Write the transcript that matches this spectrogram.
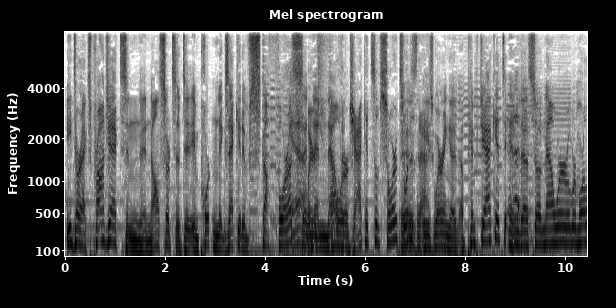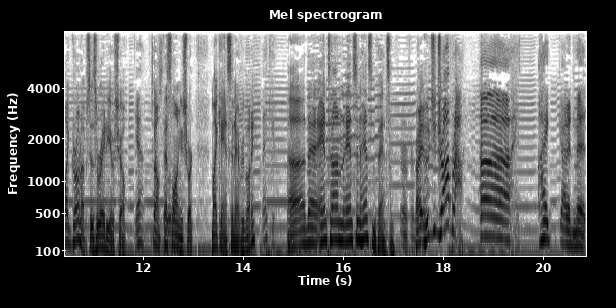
he directs projects and, and all sorts of important executive stuff for us. and, Wears and now velvet we're jackets of sorts. What is uh, that? He's wearing a, a pimp jacket, and uh, so now we're we're more like grown ups as a radio show. Yeah, So that's long and short. Mike Hansen, everybody. Thank you. Uh, the Anton Anson Hansen Panson. Sure, sure. All right, who'd you draw, brah? Uh, I gotta admit,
